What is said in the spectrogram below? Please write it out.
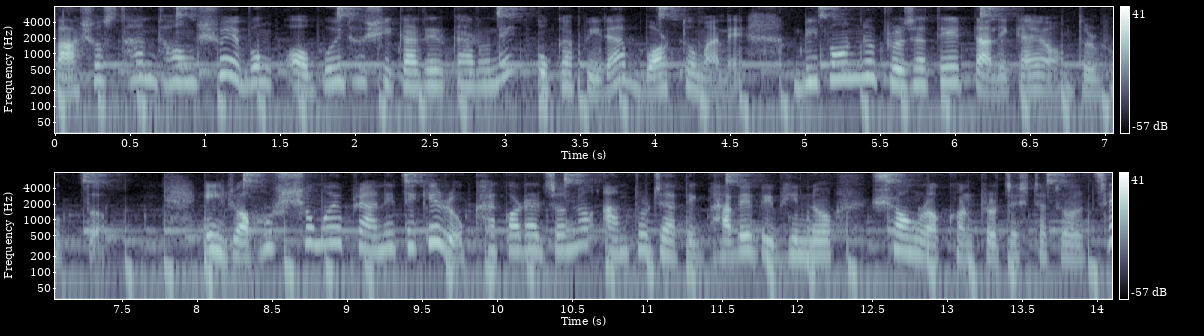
বাসস্থান ধ্বংস এবং অবৈধ শিকারের কারণে ওকাপিরা বর্তমানে বিপন্ন প্রজাতির তালিকায় অন্তর্ভুক্ত। এই রহস্যময় প্রাণীটিকে রক্ষা করার জন্য আন্তর্জাতিকভাবে বিভিন্ন সংরক্ষণ প্রচেষ্টা চলছে,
